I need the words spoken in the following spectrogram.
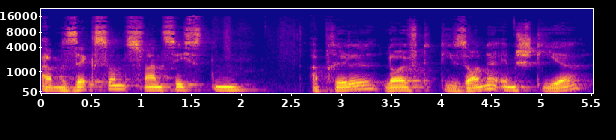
am 26. April läuft die Sonne im Stier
